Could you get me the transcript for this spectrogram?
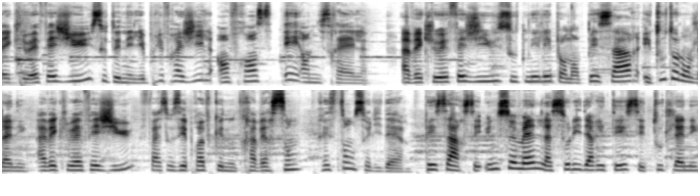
Avec le FSJU, soutenez les plus fragiles en France et en Israël. Avec le FSJU, soutenez-les pendant Pessard et tout au long de l'année. Avec le FSJU, face aux épreuves que nous traversons, restons solidaires. Pessard, c'est une semaine, la solidarité, c'est toute l'année.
